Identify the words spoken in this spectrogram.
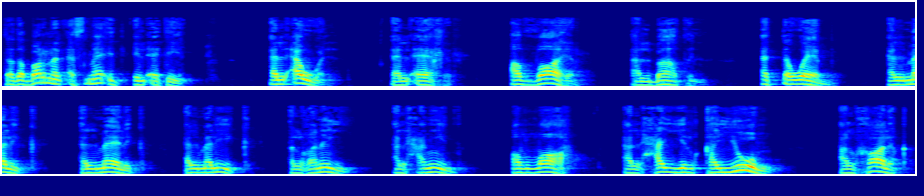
تدبرنا الأسماء الآتية. الأول الآخر الظاهر الباطن التواب الملك المالك المليك الغني الحميد الله. الحي القيوم الخالق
